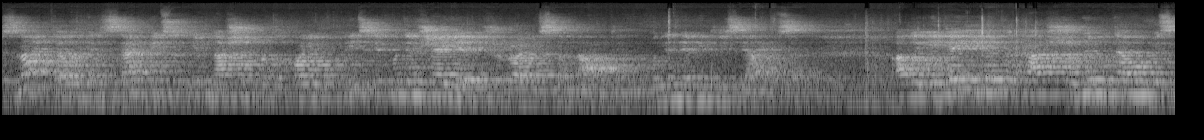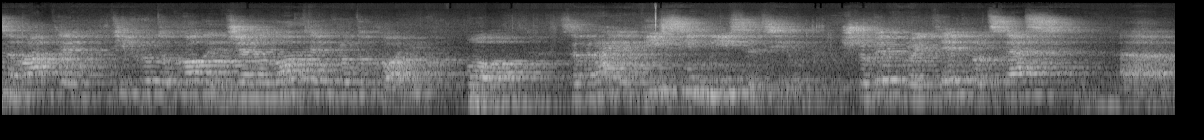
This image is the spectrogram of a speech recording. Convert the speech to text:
знаєте, але 50% наших протоколів українських вони вже є міжнародні стандарти, вони не відрізняються. Але ідея є така, що ми будемо визнавати ті протоколи, джерело тих протоколів, бо забирає 8 місяців, щоб пройти процес е,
